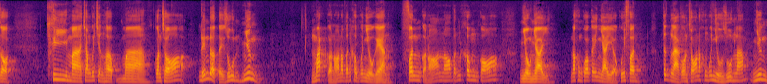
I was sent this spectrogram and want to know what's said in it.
rồi. Khi mà trong cái trường hợp mà con chó đến đợt tẩy run nhưng mắt của nó nó vẫn không có nhiều ghèn phân của nó nó vẫn không có nhiều nhầy, nó không có cái nhầy ở cuối phân tức là con chó nó không có nhiều run lắm nhưng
